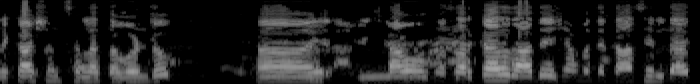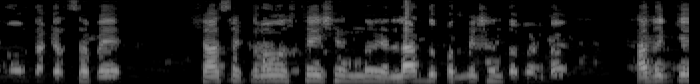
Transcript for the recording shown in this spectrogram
ಪ್ರಿಕಾಷನ್ಸ್ ಎಲ್ಲ ತಗೊಂಡು ನಾವು ಸರ್ಕಾರದ ಆದೇಶ ಮತ್ತೆ ತಹಸೀಲ್ದಾರ್, ನಗರಸಭೆ ಶಾಸಕರು ಸ್ಟೇಷನ್ ಎಲ್ಲಾರ್ದು ಪರ್ಮಿಷನ್ ತಗೊಂಡು, ಅದಕ್ಕೆ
